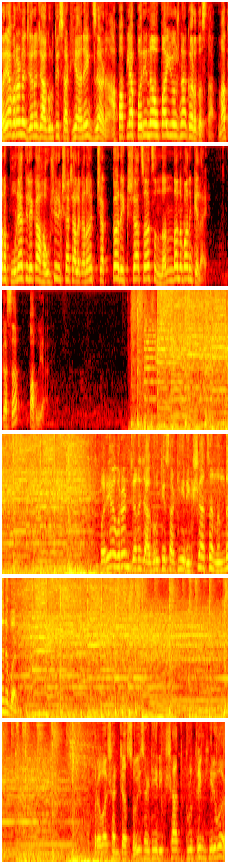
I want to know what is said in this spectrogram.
पर्यावरण जनजागृतीसाठी अनेक जण आपापल्या परीनं उपाययोजना करत असतात. मात्र पुण्यातील एका हौशी रिक्षा चालकानं चक्क रिक्षाचंच नंदनवन केलंय. कसं? पाहूया. पर्यावरण जनजागृतीसाठी रिक्षाचं नंदनवन. प्रवाशांच्या सोयीसाठी रिक्षात कृत्रिम हिरवळ.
